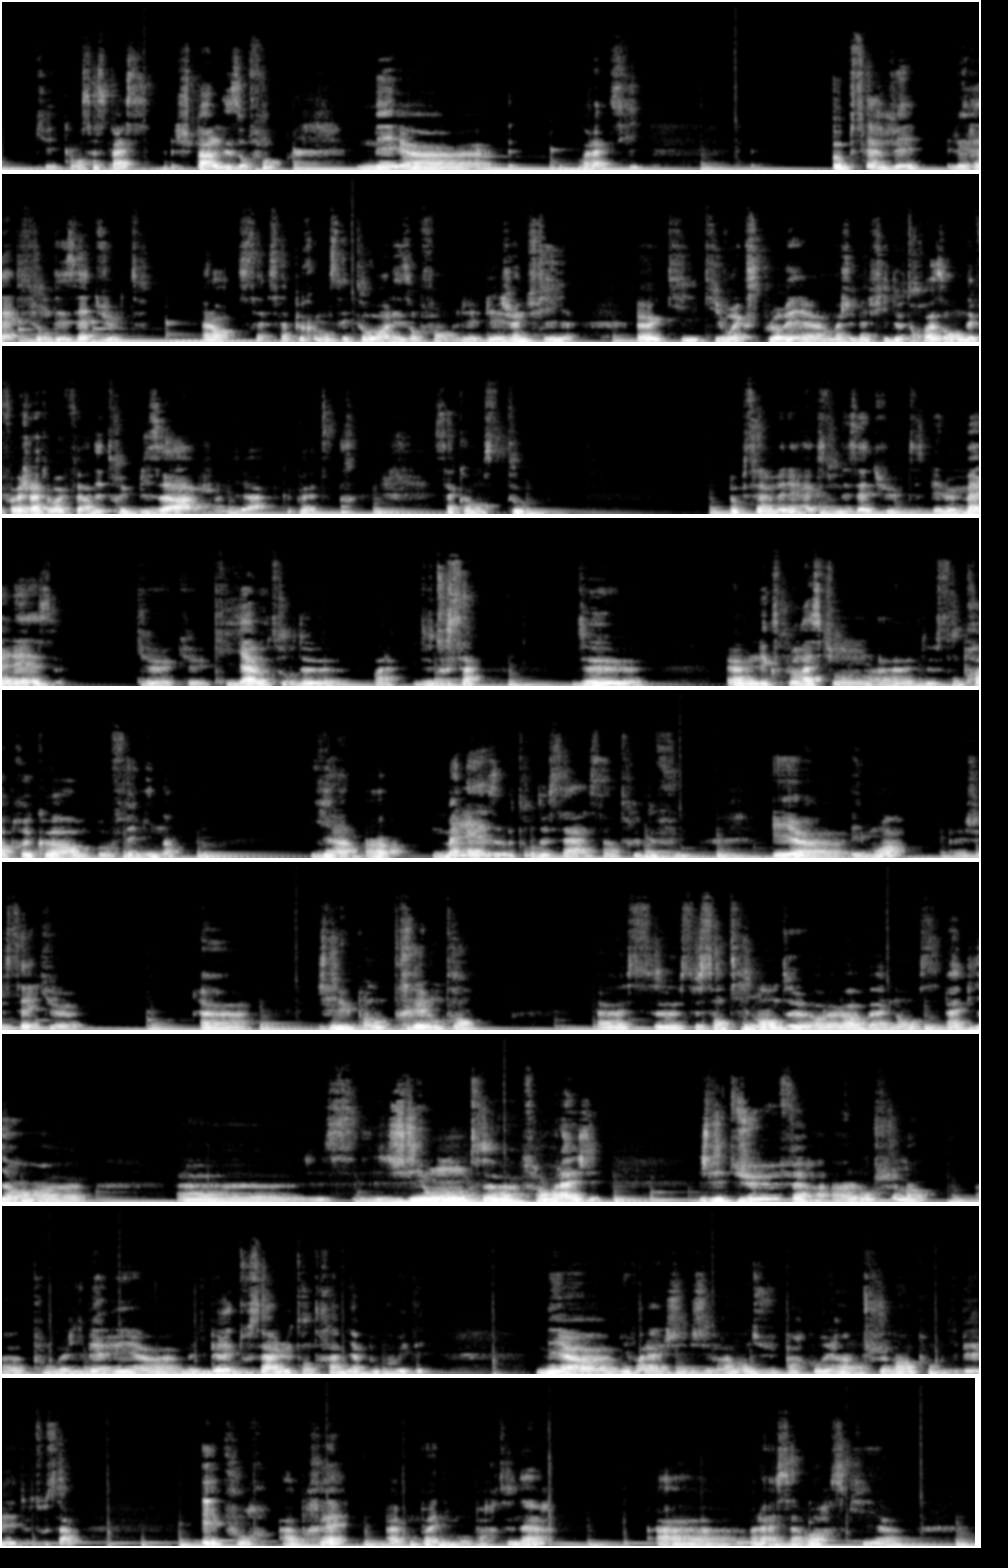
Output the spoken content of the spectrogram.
comment ça se passe? Je parle des enfants. Mais voilà, si. Observer les réactions des adultes. Alors, ça, peut commencer tôt, hein, les enfants, les jeunes filles. Euh, qui, vont explorer. Euh, moi, j'ai ma fille de 3 ans, des fois, je la ferai faire des trucs bizarres. Je me dis, ah, cocotte. Ça commence tôt. Observer les réactions des adultes et le malaise qu'il y a autour de, voilà, de tout ça. De euh, l'exploration de son propre corps au féminin. Il y a un malaise autour de ça, c'est un truc de fou. Et, et moi, je sais que j'ai eu pendant très longtemps euh, ce, sentiment de oh là là, bah non, c'est pas bien, euh, euh, j'ai honte. Enfin voilà, j'ai dû faire un long chemin pour me libérer, me libérer de tout ça. Le tantra m'y a beaucoup aidé. Mais, mais voilà, j'ai vraiment dû parcourir un long chemin pour me libérer de tout ça. Et pour après accompagner mon partenaire à, savoir ce qu'il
